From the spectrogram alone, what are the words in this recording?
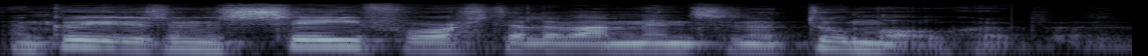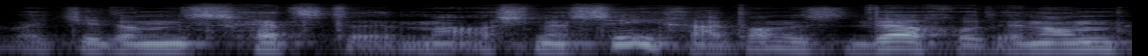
Dan kun je dus een C voorstellen waar mensen naartoe mogen. Wat je dan schetst. Maar als je naar C gaat, dan is het wel goed. En dan,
